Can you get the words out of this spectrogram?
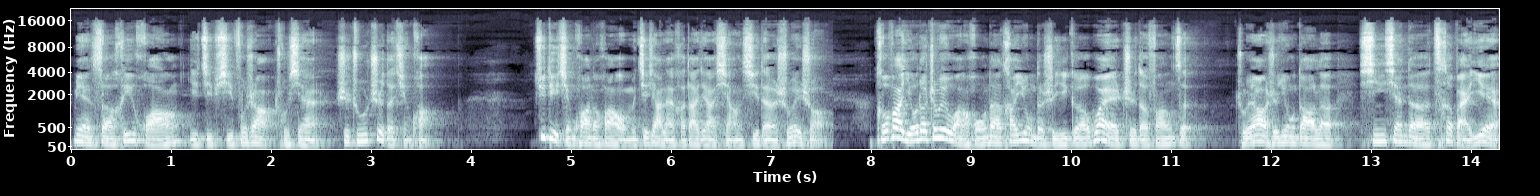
面色黑黄以及皮肤上出现蜘蛛痣的情况，具体情况的话，我们接下来和大家详细的说一说。头发油的这位网红呢，他用的是一个外治的方子，主要是用到了新鲜的侧柏叶，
